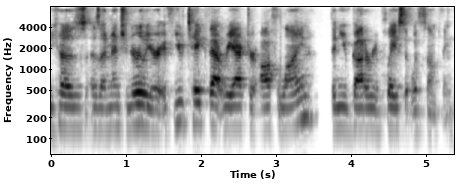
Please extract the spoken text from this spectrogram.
because as I mentioned earlier, if you take that reactor offline, then you've got to replace it with something.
